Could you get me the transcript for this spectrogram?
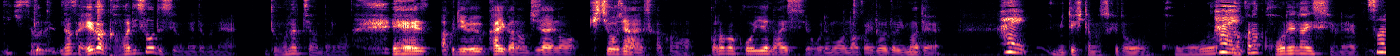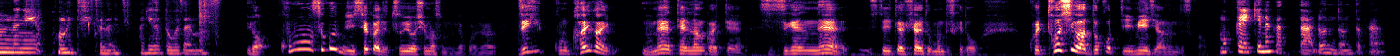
できそうなん。なんか絵が変わりそうですよねでもねどうなっちゃうんだろうなえー、アクリル絵画の時代の貴重じゃないですかこのなかなかこういう絵ないっすよ俺もなんかいろいろ今まではい。見てきてますけどこう、はいなかなかこれないっすよねそんなに褒めていただいてありがとうございます。いやこのすぐに世界で通用しますもんねこれね。ぜひこの海外のね展覧会って実現ねしていただきたいと思うんですけどこれ都市はどこってイメージあるんですか？もう一回行けなかったロンドンとか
